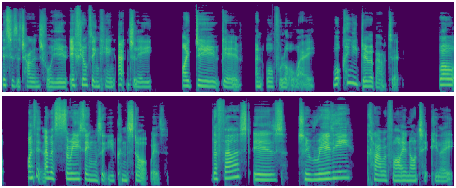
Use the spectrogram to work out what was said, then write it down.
this is a challenge for you, if you're thinking, actually, I do give an awful lot away, what can you do about it? Well, I think there are three things that you can start with. The first is to really clarify and articulate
